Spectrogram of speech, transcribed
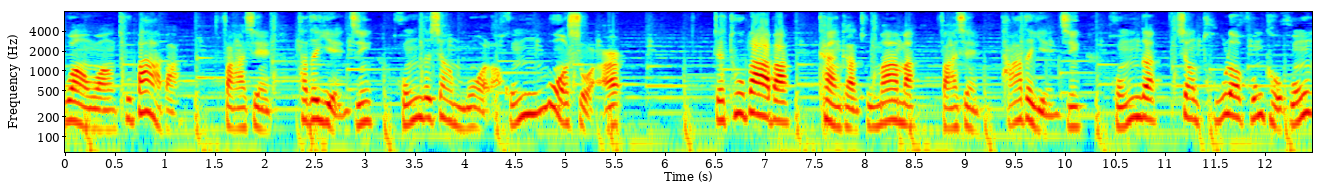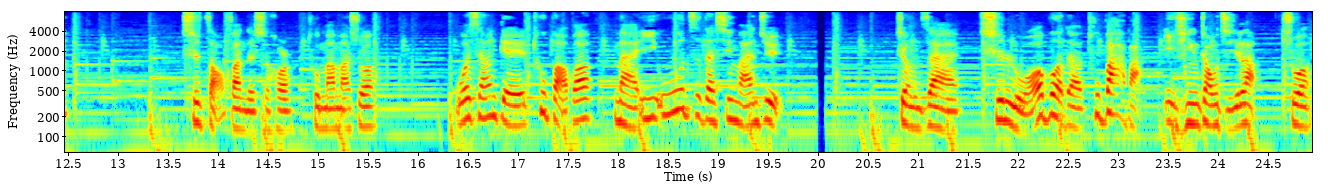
望望兔爸爸，发现他的眼睛红得像抹了红墨水儿。这兔爸爸看看兔妈妈，发现他的眼睛红得像涂了红口红。吃早饭的时候，兔妈妈说：“我想给兔宝宝买一屋子的新玩具。”正在吃萝卜的兔爸爸一听着急了，说。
